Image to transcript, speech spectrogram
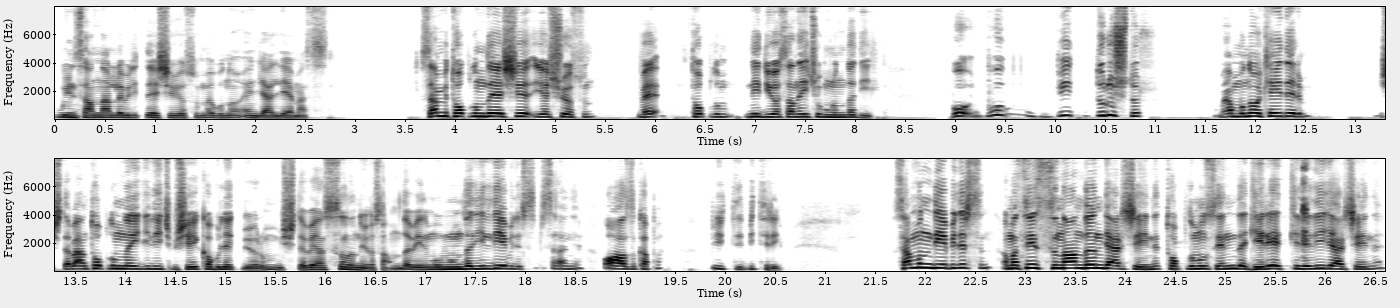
bu insanlarla birlikte yaşıyorsun ve bunu engelleyemezsin. Sen bir toplumda yaşı yaşıyorsun ve toplum ne diyor sana hiç umurunda değil. Bu, bu bir duruştur. Ben bunu okey derim. İşte ben toplumla ilgili hiçbir şeyi kabul etmiyorum. İşte ben sınanıyorsam da benim umurumda değil diyebilirsin. Bir saniye. O ağzı kapa. Bit- bitireyim. Sen bunu diyebilirsin ama senin sınandığın gerçeğini, toplumun senin de geri etkilediği gerçeğini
